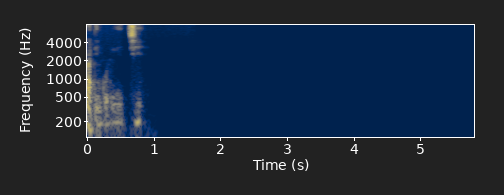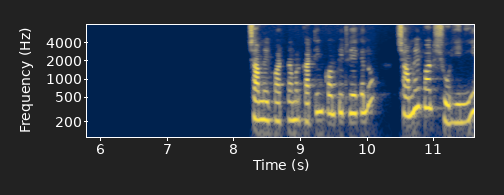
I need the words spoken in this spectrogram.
কাটিং করে নিচ্ছি। সামনের পার্টটা আমার কাটিং কমপ্লিট হয়ে গেল। সামনের পার্ট সরিয়ে নিয়ে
